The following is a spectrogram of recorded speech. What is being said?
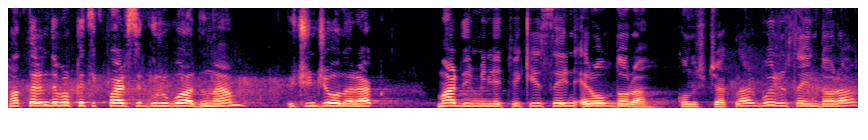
Hakların Demokratik Partisi grubu adına üçüncü olarak Mardin Milletvekili Sayın Erol Dora konuşacaklar. Buyurun Sayın Dora.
